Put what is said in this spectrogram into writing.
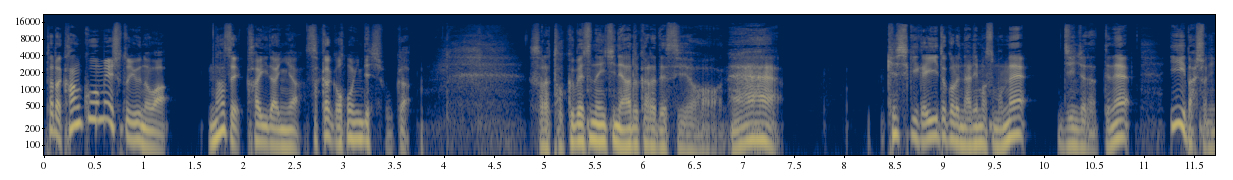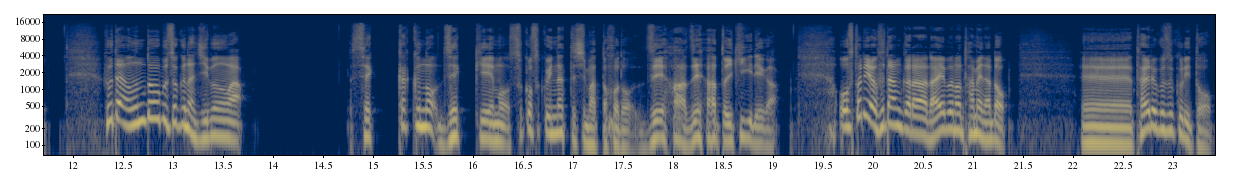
ただ観光名所というのは、なぜ階段や坂が多いんでしょうか？それは特別な位置にあるからですよ。ね。景色がいいところにありますもんね。神社だってね。いい場所に。普段運動不足な自分は、せっかくの絶景もそこそこになってしまったほど、ゼーハーゼハと息切れが。お二人は普段からライブのためなど、えー、体力作りと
